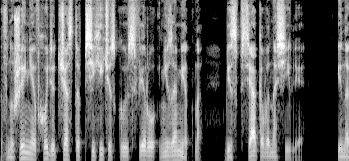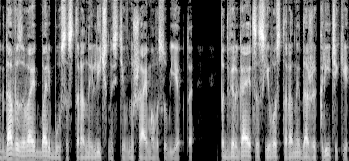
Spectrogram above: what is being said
внушение входит часто в психическую сферу незаметно, без всякого насилия. Иногда вызывает борьбу со стороны личности внушаемого субъекта, подвергается с его стороны даже критике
